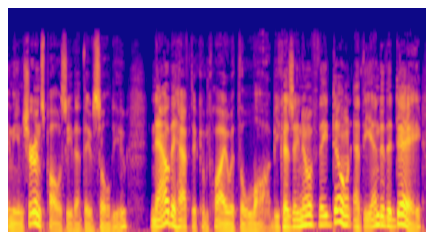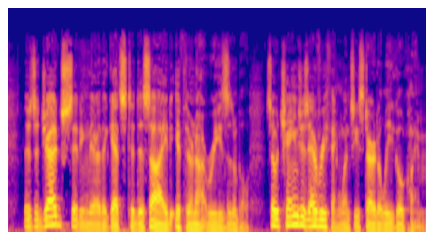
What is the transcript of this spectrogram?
in the insurance policy that they've sold you. Now they have to comply with the law because they know if they don't, at the end of the day, there's a judge sitting there that gets to decide if they're not reasonable. So it changes everything once you start a legal claim.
